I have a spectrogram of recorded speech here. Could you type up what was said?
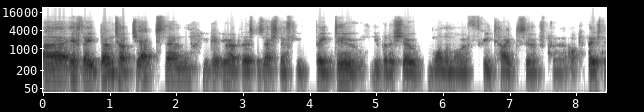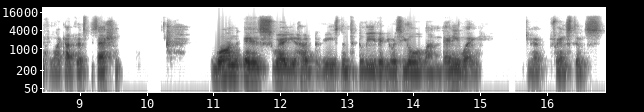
Uh, if they don't object, then you get your adverse possession. If you, they do, you've got to show one or more of three types of uh, occupation, if you like, adverse possession. One is where you had reason to believe it was your land anyway. You know, for instance,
